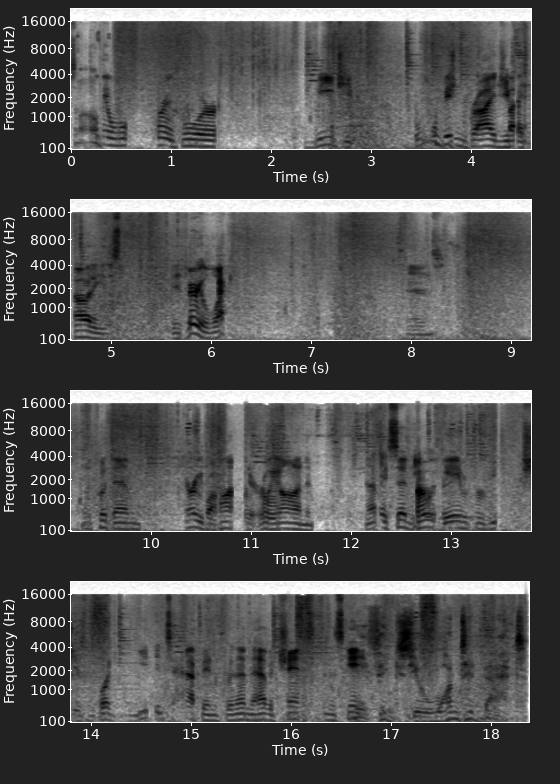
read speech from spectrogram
Some of the wards for VG. Vision for IG Vitality is, is very lacking. And they put them very behind early on. And as I said, the early game for VG is what needed to happen for them to have a chance in this game. He thinks you wanted that.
